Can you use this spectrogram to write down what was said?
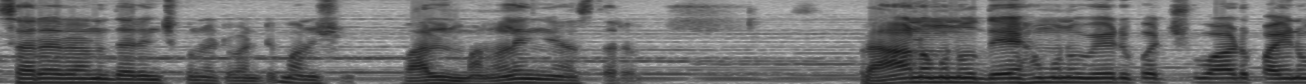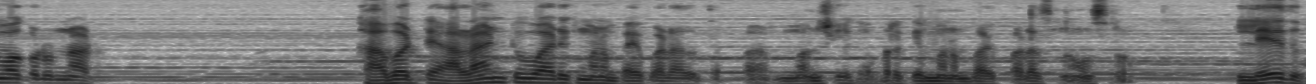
శరీరాన్ని ధరించుకున్నటువంటి మనుషులు. వాళ్ళని మనల్ని ఏం చేస్తారు? ప్రాణమును దేహమును వేడిపచ్చి వాడు పైన ఒకడున్నాడు. కాబట్టి అలాంటి వాడికి మనం భయపడాలి తప్ప మనుషులకి ఎవరికి మనం భయపడాల్సిన అవసరం లేదు.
